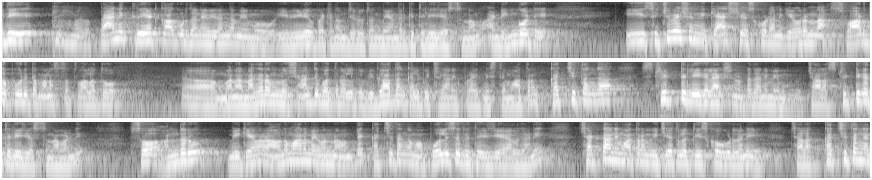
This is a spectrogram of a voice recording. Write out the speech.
ఇది ప్యానిక్ క్రియేట్ కాకూడదనే విధంగా మేము ఈ వీడియో పెట్టడం జరుగుతుంది మీ అందరికీ తెలియజేస్తున్నాము. అండ్ ఇంకోటి ఈ సిచ్యువేషన్ని క్యాష్ చేసుకోవడానికి ఎవరన్నా స్వార్థపూరిత మనస్తత్వాలతో మన నగరంలో శాంతి భద్రతలకు విఘాతం కల్పించడానికి ప్రయత్నిస్తే మాత్రం ఖచ్చితంగా స్ట్రిక్ట్ లీగల్ యాక్షన్ ఉంటుందని మేము చాలా స్ట్రిక్ట్గా తెలియజేస్తున్నామండి. సో అందరూ మీకేమైనా అనుమానం ఏమన్నా ఉంటే ఖచ్చితంగా మా పోలీసులకు తెలియజేయాలి కానీ చట్టాన్ని మాత్రం మీ చేతిలో తీసుకోకూడదని చాలా ఖచ్చితంగా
